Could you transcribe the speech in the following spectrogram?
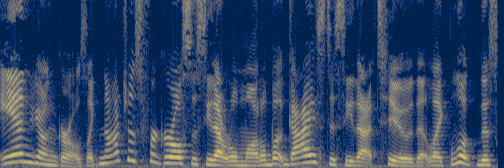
and young girls, like not just for girls to see that role model, but guys to see that too. That like, look, this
